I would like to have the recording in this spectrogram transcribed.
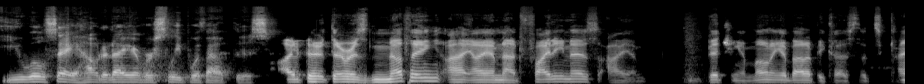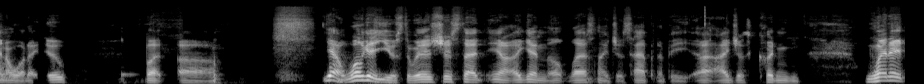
you will say, "How did I ever sleep without this?" I, there, there is nothing. I, I am not fighting this. I am bitching and moaning about it because that's kind of what I do. But uh, yeah, we'll get used to it. It's just that you know, again, the last night just happened to be. Uh, I just couldn't when it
